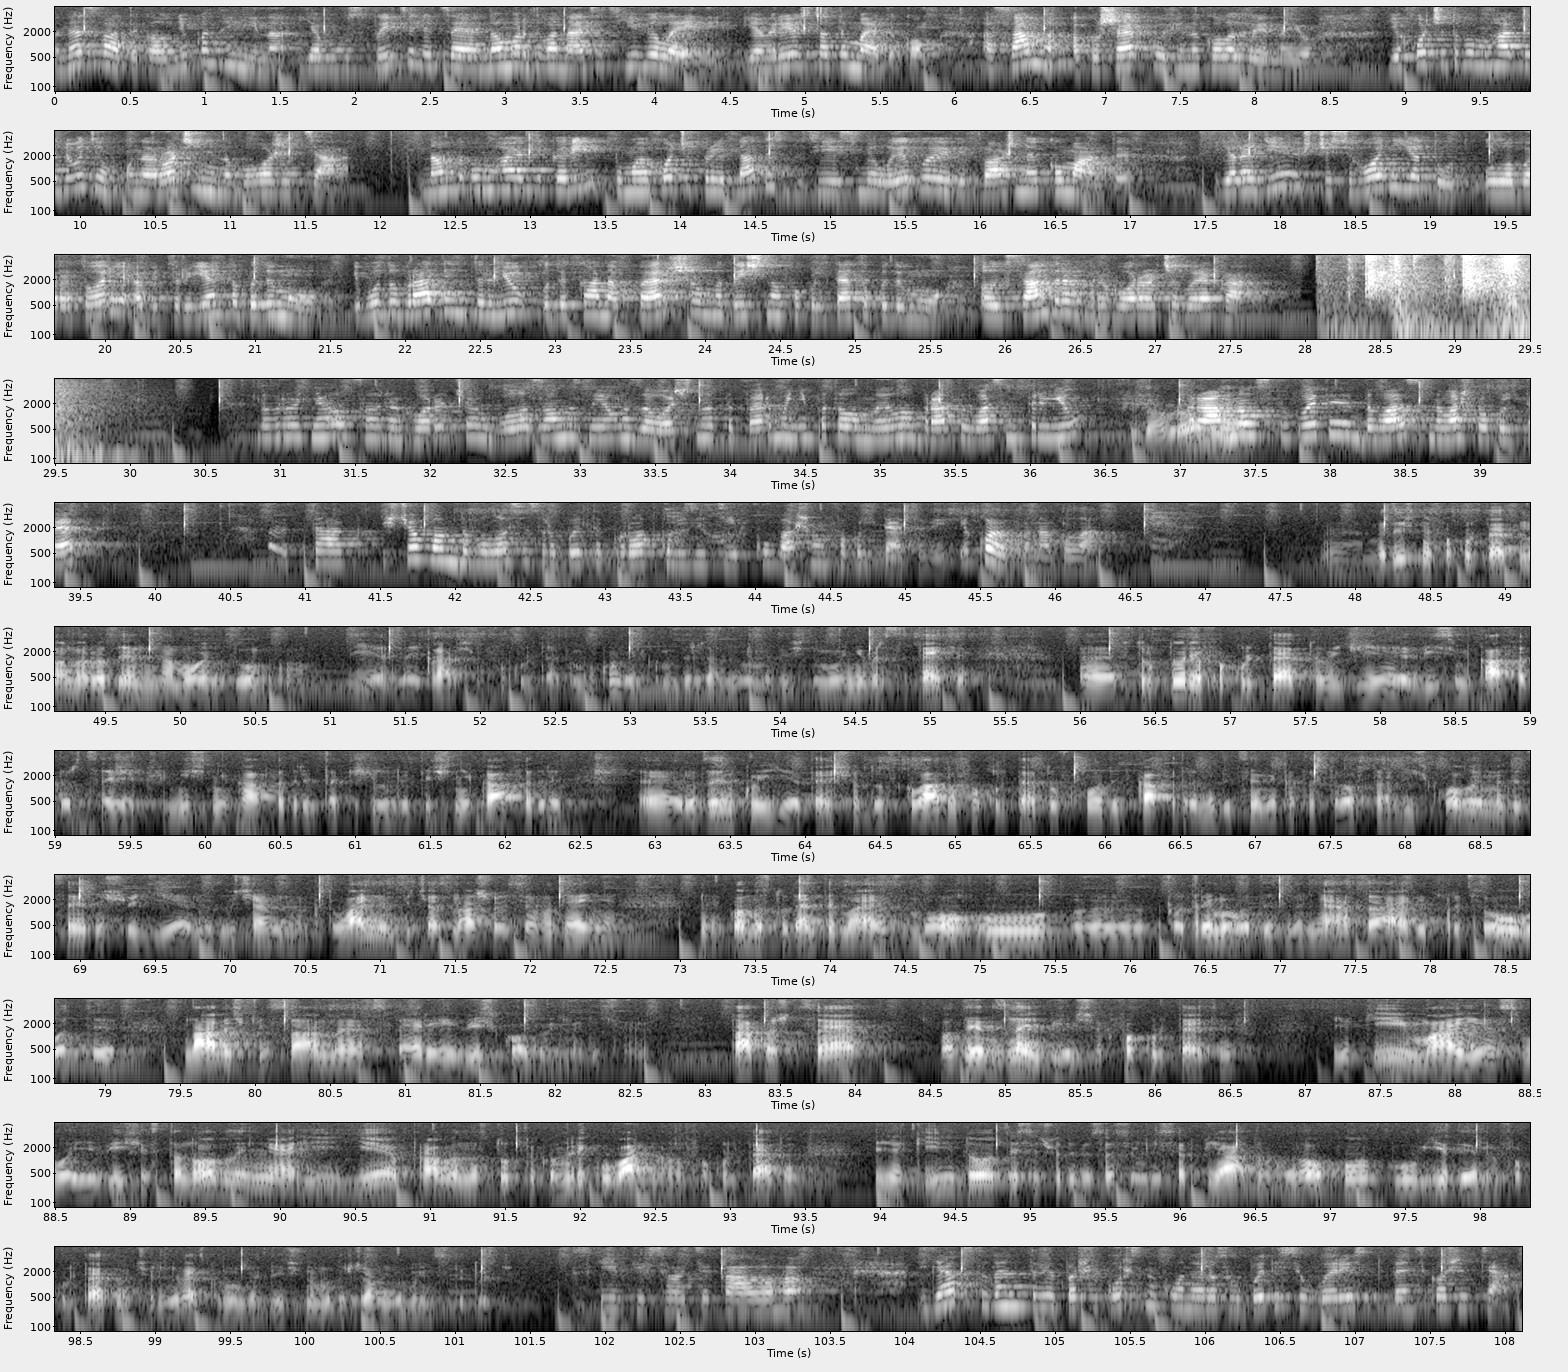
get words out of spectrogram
Мене звати Каланюк Ангеліна. Я випускниця ліцею номер 12 ювілейний. Я мрію стати медиком, а саме акушеркою гінекологиною. Я хочу допомагати людям у народженні нового життя. Нам допомагають лікарі, тому я хочу приєднатися до цієї сміливої, відважної команди. Я радію, що сьогодні я тут, у лабораторії абітурієнта БДМУ, і буду брати інтерв'ю у декана першого медичного факультету БДМУ Олександра Григоровича Буряка. Доброго дня, Олександр Григоровичу. Була з вами знайома заочно. Тепер мені поталанило брати у вас інтерв'ю. Доброго Прагну дня. вступити до вас на ваш факультет. Так, що б вам довелося зробити коротку візитівку вашому факультетові? Якою б вона була? Е, Медичний факультет номер один, на мою думку, є найкращим факультетом в Буковинському державному медичному університеті. Е, В структурі факультету є вісім кафедр, це як клінічні кафедри, так і теоретичні кафедри. Е, Родзинкою є те, що до складу факультету входить кафедра медицини катастроф та військової медицини, що є надзвичайно актуальним під час нашого сьогодення, на якому студенти мають змогу е, отримувати знання та відпрацьовувати навички саме в сфері військової медицини. Також це один з найбільших факультетів, який має свої віхи становлення і є правонаступником лікувального факультету, який до 1975 року був єдиним факультетом в Чернівецькому медичному державному інституті. Скільки всього цікавого. Як студентові першокурснику не розгубитись у вирі студентського життя?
